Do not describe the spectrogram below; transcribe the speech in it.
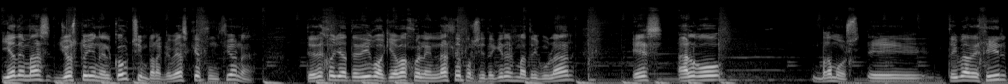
Y además yo estoy en el coaching para que veas que funciona. Te dejo, ya te digo, aquí abajo el enlace por si te quieres matricular. Es algo vamos, eh, te iba a decir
